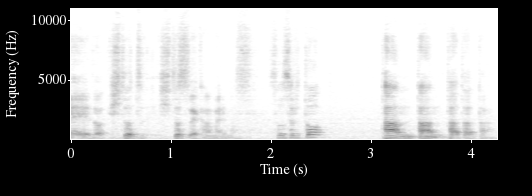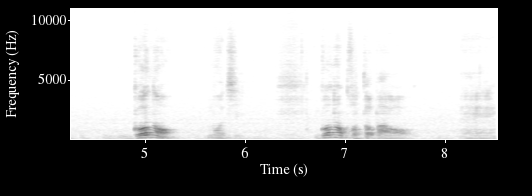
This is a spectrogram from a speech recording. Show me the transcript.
えーと、一つ一つで考えます。そうすると「タンタンタタタ」5の文字。5の言葉を、え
